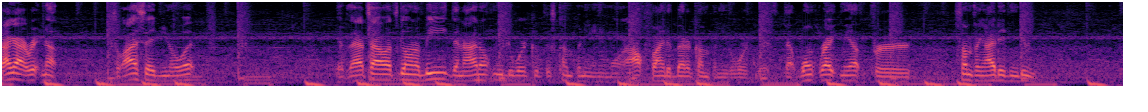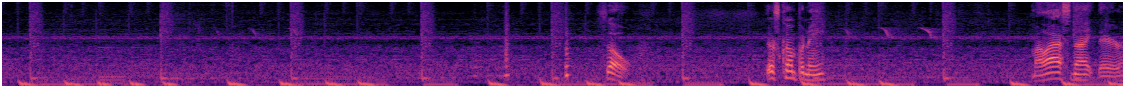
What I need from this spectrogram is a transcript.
I got written up. So I said, you know what? If that's how it's going to be, then I don't need to work with this company anymore. I'll find a better company to work with that won't write me up for something I didn't do. So, this company, my last night there,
